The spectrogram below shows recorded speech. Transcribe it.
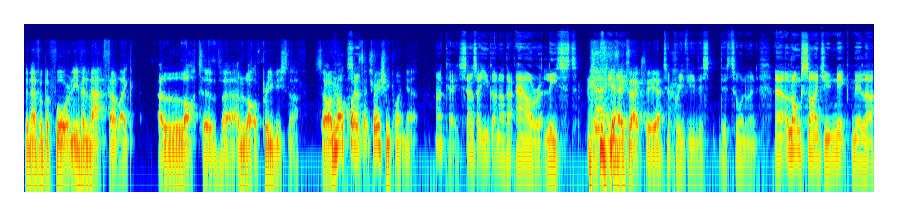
than ever before, and even that felt like a lot of uh, a lot of preview stuff. So I'm not quite So- at saturation point yet. Okay, sounds like you've got another hour at least. yeah, exactly. Yeah. to preview this this tournament. Uh, alongside you, Nick Miller.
